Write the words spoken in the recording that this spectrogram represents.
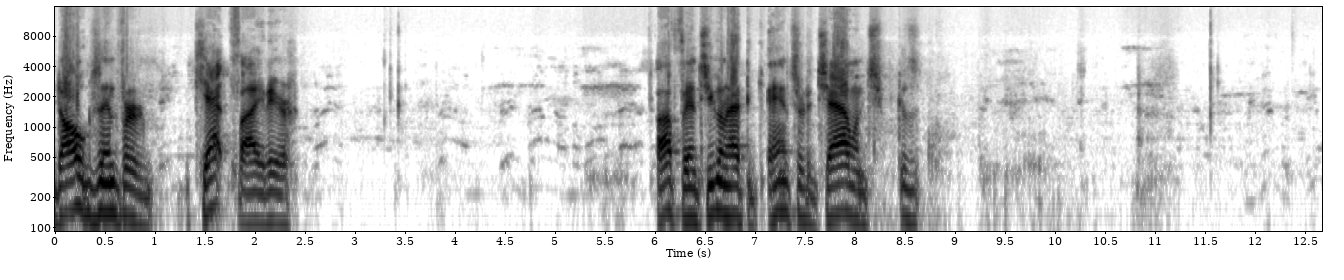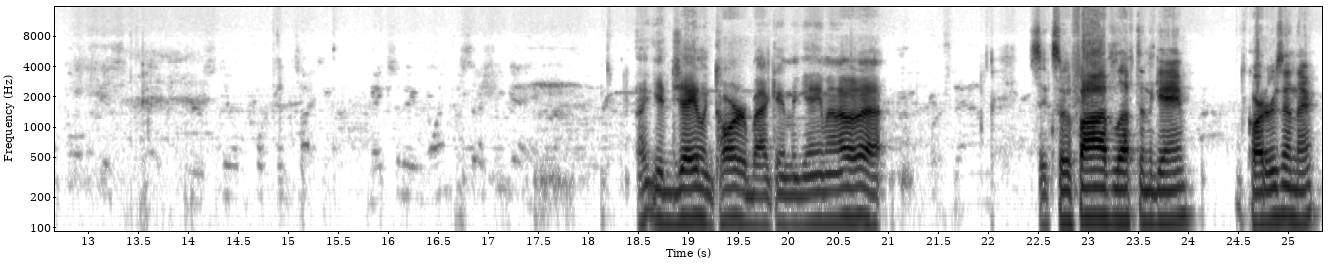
Dogs in for cat fight here. Offense, you're gonna have to answer the challenge because I get Jalen Carter back in the game. I know that. 605 left in the game. Carter's in there.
